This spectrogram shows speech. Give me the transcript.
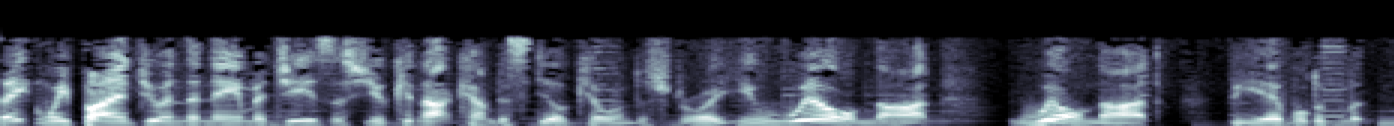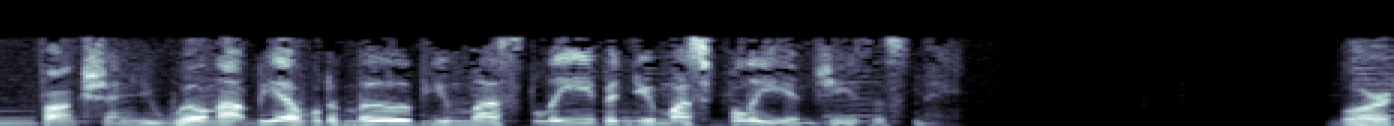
Satan, we bind you in the name of Jesus. You cannot come to steal, kill, and destroy. You will not, will not be able to function. You will not be able to move. You must leave and you must flee in Jesus' name. Lord,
